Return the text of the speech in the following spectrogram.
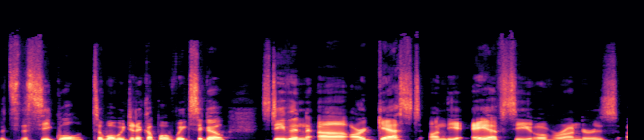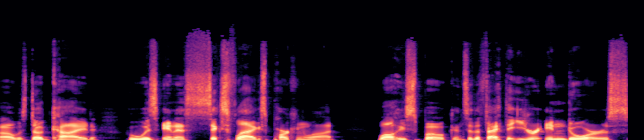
it's the sequel to what we did a couple of weeks ago. Steven, uh, our guest on the AFC over unders uh, was Doug Kyed, who was in a Six Flags parking lot while he spoke. And so the fact that you're indoors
